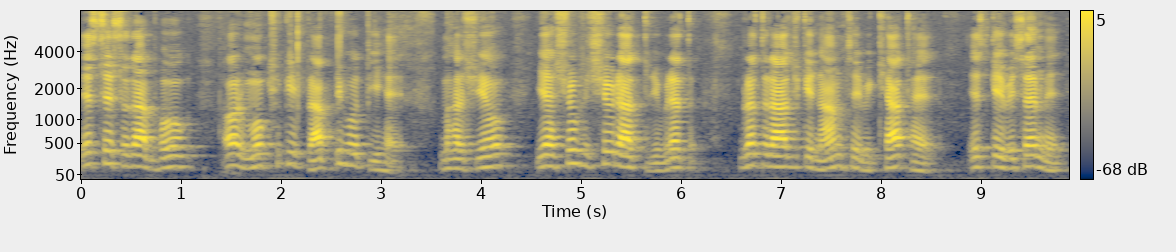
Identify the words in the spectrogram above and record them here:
इससे सदा भोग और मोक्ष की प्राप्ति होती है। महर्षियों, यह शुभ शिवरात्रि व्रत व्रतराज के नाम से विख्यात है। इसके विषय में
